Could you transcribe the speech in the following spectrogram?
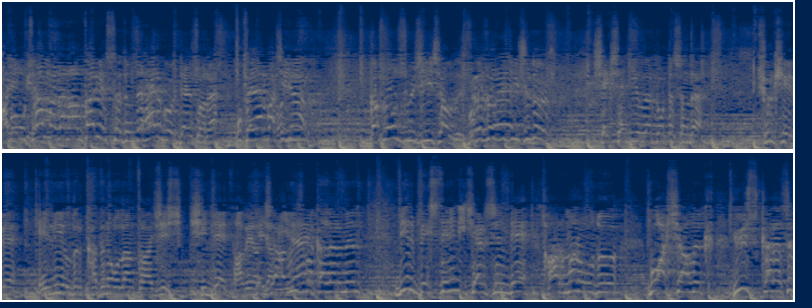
Ama Ayıp ya. utanmadan Antalya stadında her golden sonra bu Fenerbahçe'nin gazoz müziği çaldı. Bu gazoz müziği şudur. 80'li yılların ortasında Türkiye'de 50 yıldır kadına olan taciz, şiddet, Tabii tecavüz vakalarının bir bestenin içerisinde harman olduğu Bu aşağılık yüz karası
